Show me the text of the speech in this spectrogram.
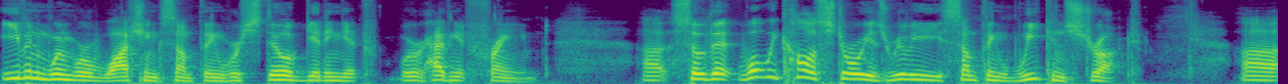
Even when we're watching something, we're still getting it, we're having it framed. Uh, so that what we call a story is really something we construct. Uh,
